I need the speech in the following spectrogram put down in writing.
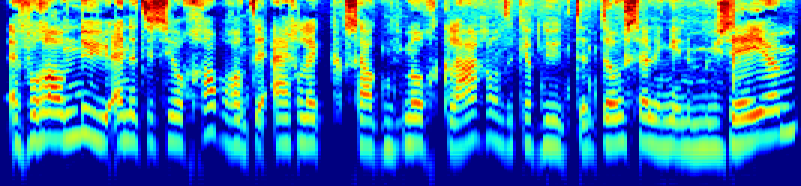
En vooral nu. En het is heel grappig, want eigenlijk zou ik niet mogen klagen... want ik heb nu een tentoonstelling in een museum.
